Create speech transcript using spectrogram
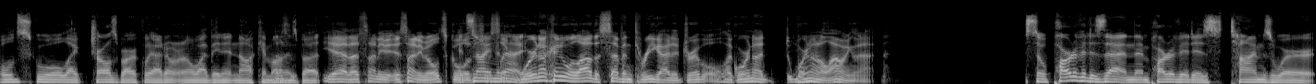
Old school, like Charles Barkley, I don't know why they didn't knock him on his butt. Yeah, that's not even it's not even old school. It's It's, not just even like that. we're not going to allow the seven three guy to dribble. Like we're not we're not allowing that. So part of it is that, and then part of it is times where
